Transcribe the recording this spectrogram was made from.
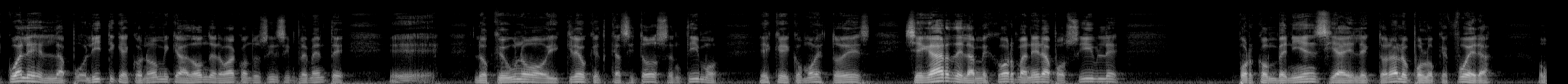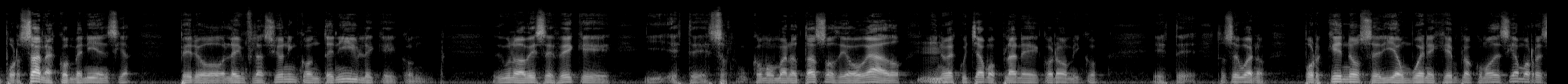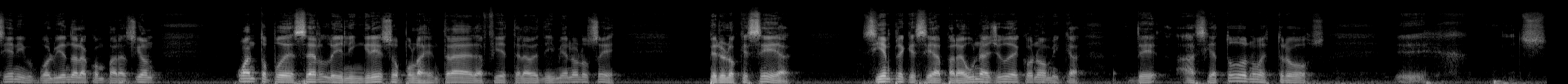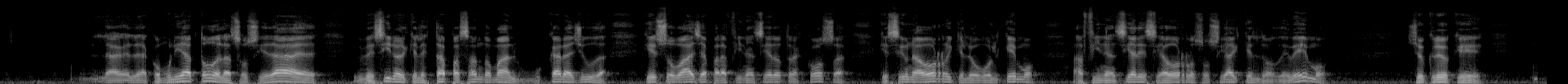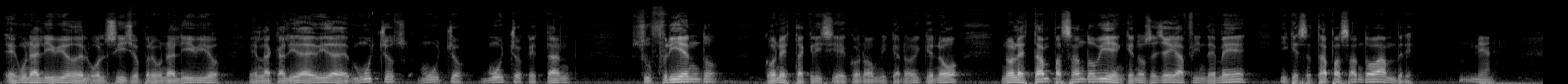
cuál es la política económica, a dónde nos va a conducir simplemente eh, lo que uno, y creo que casi todos sentimos, es que como esto es, llegar de la mejor manera posible por conveniencia electoral o por lo que fuera, o por sanas conveniencias, pero la inflación incontenible que con, uno a veces ve que este, son como manotazos de ahogado y no mm. escuchamos planes económicos. Este, entonces, bueno, ¿por qué no sería un buen ejemplo? Como decíamos recién y volviendo a la comparación, ¿cuánto puede ser el ingreso por las entradas de la fiesta, la vendimia? No lo sé pero lo que sea, siempre que sea para una ayuda económica de hacia todos nuestros eh, la, comunidad, toda la sociedad, vecino el que le está pasando mal, buscar ayuda, que eso vaya para financiar otras cosas, que sea un ahorro y que lo volquemos a financiar ese ahorro social que nos debemos. Yo creo que es un alivio del bolsillo, pero un alivio en la calidad de vida de muchos, muchos, muchos que están sufriendo con esta crisis económica, ¿no? Y que no, no la están pasando bien, que no se llega a fin de mes y que se está pasando hambre. Bien.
